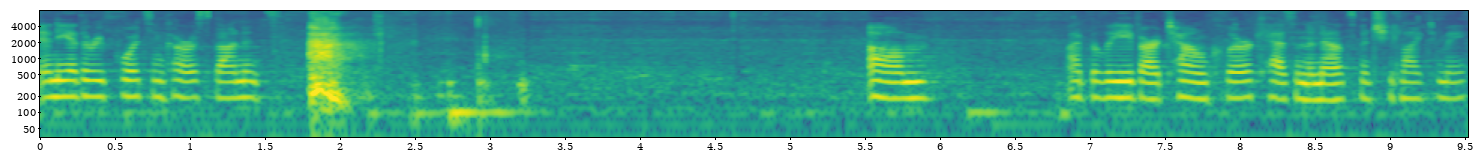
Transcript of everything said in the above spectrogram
Any other reports and correspondence? Um, I believe our town clerk has an announcement she'd like to make.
